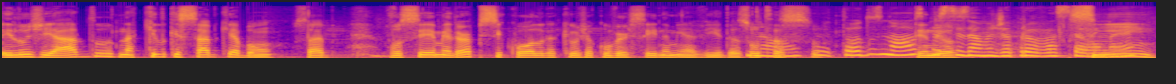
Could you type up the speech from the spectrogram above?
elogiado naquilo que sabe que é bom, sabe? Você é a melhor psicóloga que eu já conversei na minha vida. As outras, todos nós entendeu? precisamos de aprovação, Sim. né?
